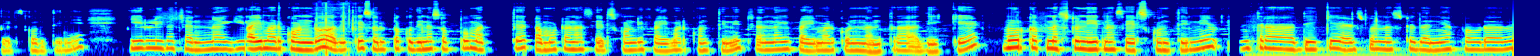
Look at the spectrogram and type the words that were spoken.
ಸೇರಿಸ್ಕೊತೀನಿ. ಈರುಳ್ಳಿನ ಚೆನ್ನಾಗಿ ಫ್ರೈ ಮಾಡಿಕೊಂಡು ಅದಕ್ಕೆ ಸ್ವಲ್ಪ ಪುದೀನ ಸೊಪ್ಪು ಮತ್ತು ಟೊಮೊಟೊನ ಸೇರಿಸ್ಕೊಂಡು ಫ್ರೈ ಮಾಡ್ಕೊತೀನಿ. ಚೆನ್ನಾಗಿ ಫ್ರೈ ಮಾಡ್ಕೊಂಡ ನಂತರ ಅದಕ್ಕೆ ಮೂರು ಕಪ್ನಷ್ಟು ನೀರನ್ನ ಸೇರಿಸ್ಕೊತೀನಿ. ನಂತರ ಅದಕ್ಕೆ ಎರಡು ಸ್ಪೂನಷ್ಟು ಧನಿಯಾ ಪೌಡರು,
